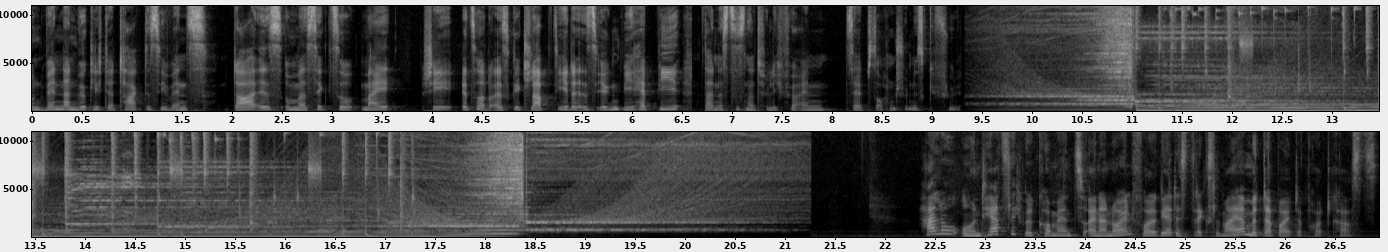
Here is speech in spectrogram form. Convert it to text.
Und wenn dann wirklich der Tag des Events da ist und man sieht so, mei, schön, jetzt hat alles geklappt, jeder ist irgendwie happy, dann ist das natürlich für einen selbst auch ein schönes Gefühl. Hallo und herzlich willkommen zu einer neuen Folge des Drechselmeier Mitarbeiter Podcasts.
